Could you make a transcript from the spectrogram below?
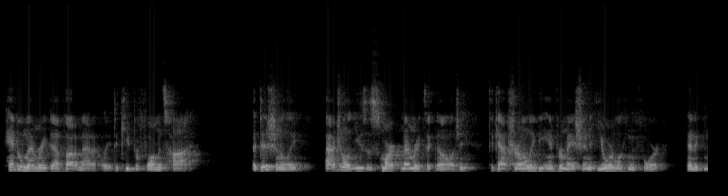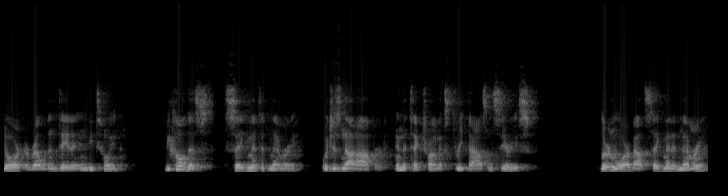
handle memory depth automatically to keep performance high. Additionally, Agilent uses smart memory technology to capture only the information you're looking for and ignore irrelevant data in between. We call this segmented memory which is not offered in the Tektronix 3000 series. Learn more about segmented memory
